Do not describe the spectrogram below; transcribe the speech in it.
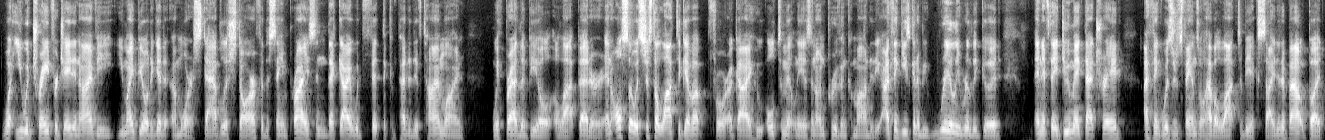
what you would trade for Jaden Ivey, you might be able to get a more established star for the same price. And that guy would fit the competitive timeline with Bradley Beal a lot better. And also, it's just a lot to give up for a guy who ultimately is an unproven commodity. I think he's going to be really, really good. And if they do make that trade, I think Wizards fans will have a lot to be excited about. But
